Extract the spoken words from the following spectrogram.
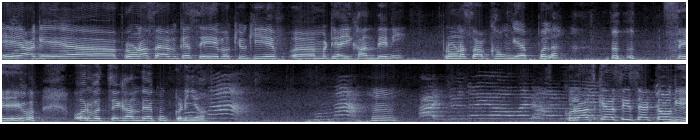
ਇਹ ਆ ਗਏ ਅ, ਪ੍रोਣਾ ਸਾਹਿਬ ਕੇ ਸੇਬ ਕਿਉਂਕਿ ਇਹ ਮਠਿਆਈ ਖਾਂਦੇ ਨਹੀਂ। ਪ੍रोਣਾ ਸਾਹਿਬ ਖਾਉਂਗੇ ਐਪਲ ਸੇਬ ਔਰ ਬੱਚੇ ਖਾਂਦੇ ਆ ਕੁੱਕੜੀਆਂ। ਹੂੰ। ਕੁਰਾਜ ਕੈਸੀ ਸੈੱਟ ਹੋਗੀ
